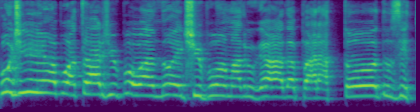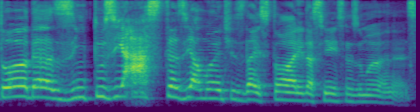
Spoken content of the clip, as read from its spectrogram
Bom dia, boa tarde, boa noite, boa madrugada para todos e todas entusiastas e amantes da história e das ciências humanas.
